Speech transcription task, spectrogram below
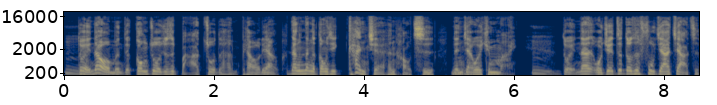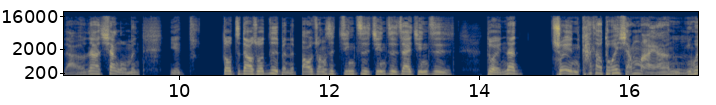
嗯，对，那我们的工作就是把它做得很漂亮，让那个东西看起来很好吃，人家会去买。嗯，对，那我觉得这都是附加价值的啊。那像我们也都知道说，日本的包装是精致、精致再精致。对，那所以你看到都会想买啊，你会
